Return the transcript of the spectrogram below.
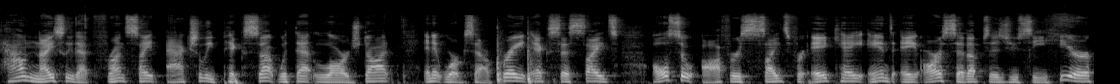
how nicely that front sight actually picks up with that large dot, and it works out great. XS Sights also offers sights for AK and AR setups, as you see here,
